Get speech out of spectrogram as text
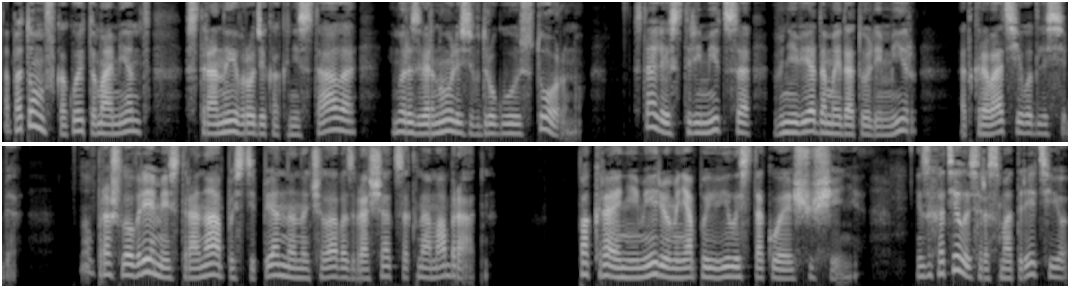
А потом в какой-то момент страны вроде как не стало, и мы развернулись в другую сторону, стали стремиться в неведомый до то ли мир, открывать его для себя. Но прошло время, и страна постепенно начала возвращаться к нам обратно. По крайней мере, у меня появилось такое ощущение и захотелось рассмотреть ее,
